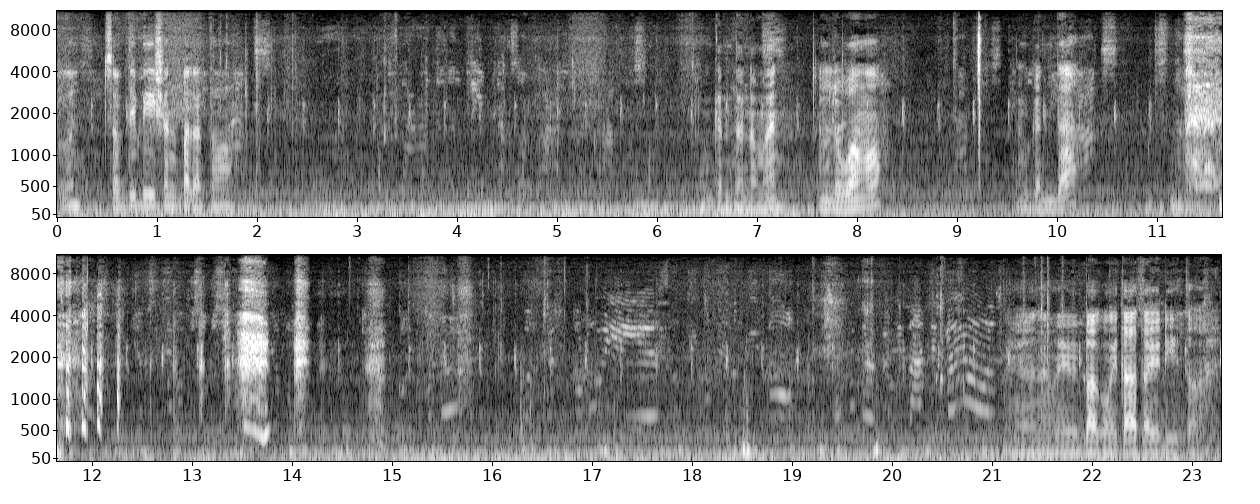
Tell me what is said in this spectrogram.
Yun, subdivision pala to. Ang ganda naman. Ang luwang oh. Ang ganda. Ayan, may bagong itatayo dito ah.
